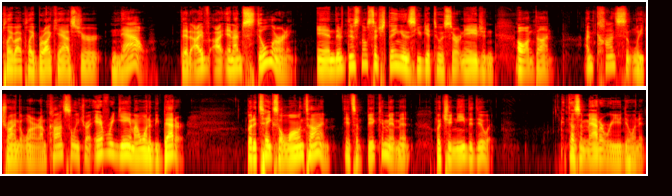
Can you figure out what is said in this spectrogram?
play by play broadcaster now that I've, I, and I'm still learning. And there, there's no such thing as you get to a certain age and, oh, I'm done. I'm constantly trying to learn. I'm constantly trying. Every game, I want to be better. But it takes a long time. It's a big commitment but you need to do it. It doesn't matter where you're doing it.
